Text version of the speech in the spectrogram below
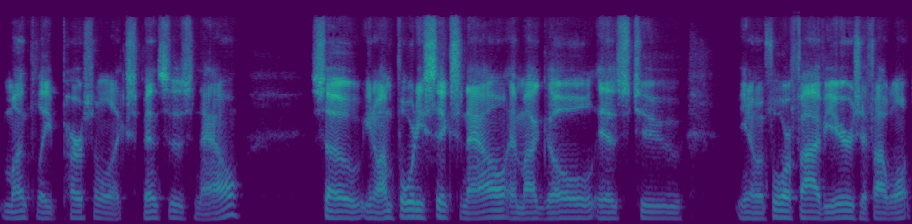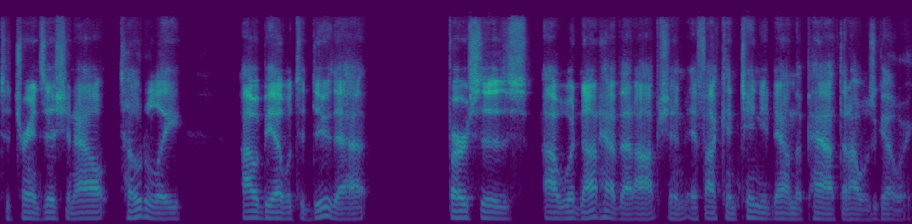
monthly personal expenses now. So, you know, I'm 46 now, and my goal is to, you know, in four or five years, if I want to transition out totally, I would be able to do that versus I would not have that option if I continued down the path that I was going.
